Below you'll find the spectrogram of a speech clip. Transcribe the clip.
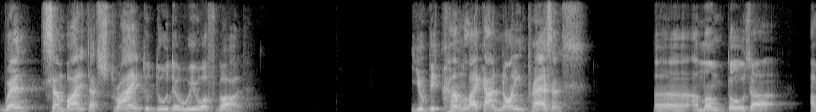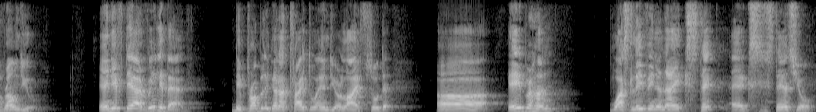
when somebody that's trying to do the will of God, you become like an annoying presence uh, among those uh, around you. And if they are really bad, they're probably gonna try to end your life. So that uh, Abraham was living in an existential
